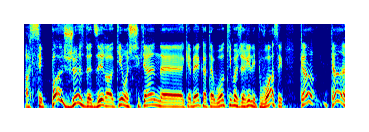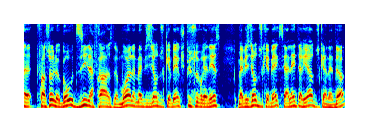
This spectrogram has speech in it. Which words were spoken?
Alors, c'est pas juste de dire, OK, on chicane euh, Québec, Ottawa, qui va gérer les pouvoirs. C'est quand quand euh, François Legault dit la phrase, là, moi, ma vision du Québec, je suis plus souverainiste, ma vision du Québec, c'est à l'intérieur du Canada.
